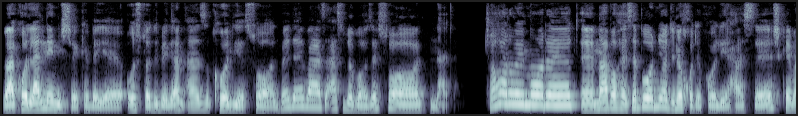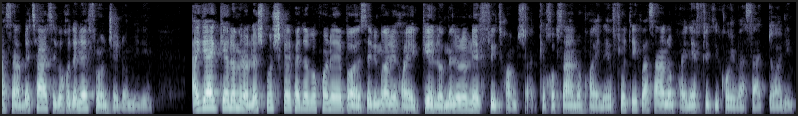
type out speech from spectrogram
و کلا نمیشه که به یه استادی بگن از کلی سوال بده و از اسید و بازه سوال نده. چهارمین مورد مباحث بنیادین خود کلیه هستش که مثلا به ترتیب خود نفرون جلو میدیم اگر گلومرولش مشکل پیدا بکنه باعث بیماری های گلومرولونفریت ها میشن که خب سندروم های نفروتیک و سندروم های نفریتیک این وسط داریم.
